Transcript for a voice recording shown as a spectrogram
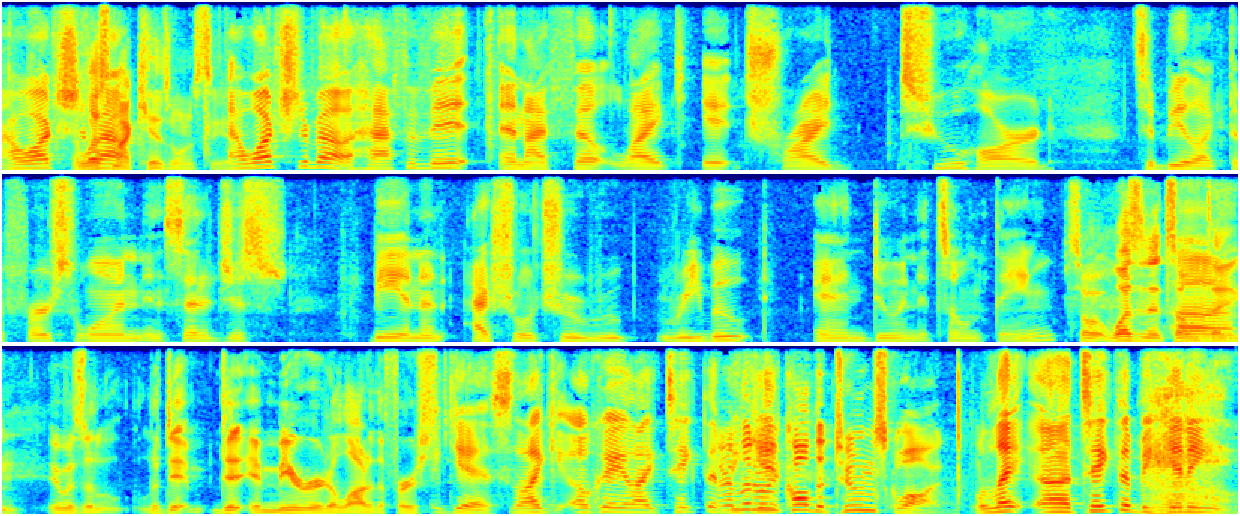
I watched unless about, my kids want to see it. I watched about half of it, and I felt like it tried too hard to be like the first one instead of just being an actual true re- reboot and doing its own thing. So it wasn't its own Um, thing. It was a legit. Did it mirrored a lot of the first? Yes, like okay, like take the They're literally called the Toon Squad. like uh, take the beginning,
